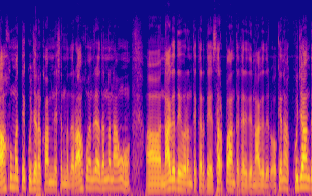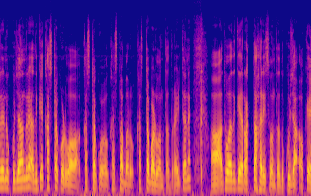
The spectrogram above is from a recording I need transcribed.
ರಾಹು ಮತ್ತು ಕುಜನ ಕಾಂಬಿನೇಷನ್ ಬಂದ. ರಾಹು ಅಂದರೆ ಅದನ್ನು ನಾವು ನಾಗದೇವರು ನಾಗದೇವರಂತ ಕರಿತೇವೆ, ಸರ್ಪ ಅಂತ ಕರಿತೇವೆ, ನಾಗದೇವರು. ಓಕೆನಾ ಕುಜ ಅಂದ್ರೇನು ಕುಜ ಅಂದರೆ ಅದಕ್ಕೆ ಕಷ್ಟ ಕೊಡುವ, ಕಷ್ಟ ಕಷ್ಟ ಬರು ಕಷ್ಟಪಡುವಂಥದ್ದು ರೈಟ್ ತಾನೆ? ಅಥವಾ ಅದಕ್ಕೆ ರಕ್ತ ಹರಿಸುವಂಥದ್ದು ಕುಜ ಓಕೆ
